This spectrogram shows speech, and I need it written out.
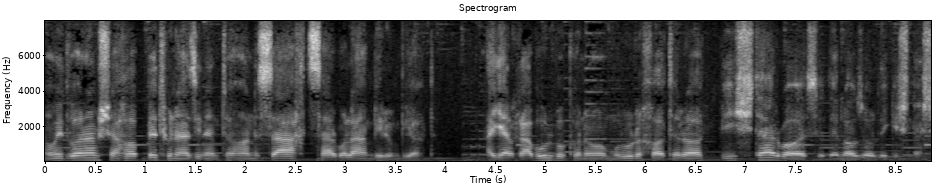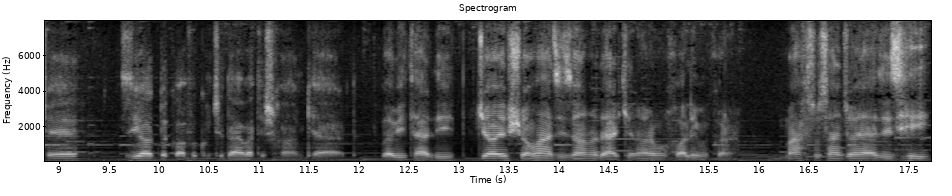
امیدوارم شهاب بتونه از این امتحان سخت سربلند بیرون بیاد. اگر قبول بکنه و مرور خاطرات بیشتر باعث دل آزردگیش نشه زیاد به کافه کوچه دعوتش خواهم کرد. و بی تردید جای شما عزیزان رو در کنارمون خالی می‌کنم مخصوصا جای عزیزی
